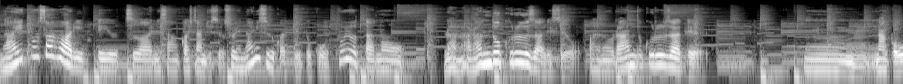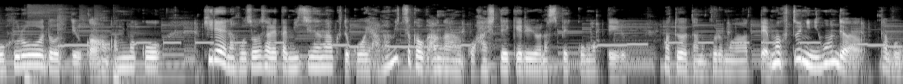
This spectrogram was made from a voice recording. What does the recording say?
ナイトサファリっていうツアーに参加したんですよ。それ何するかっていうとこうトヨタのランドクルーザーですよ。あのランドクルーザーってうんなんかオフロードっていうかあんまこう綺麗な舗装された道じゃなくてこう山道とかをガンガンこう走っていけるようなスペックを持っている、まあ、トヨタの車があって、まあ、普通に日本では多分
